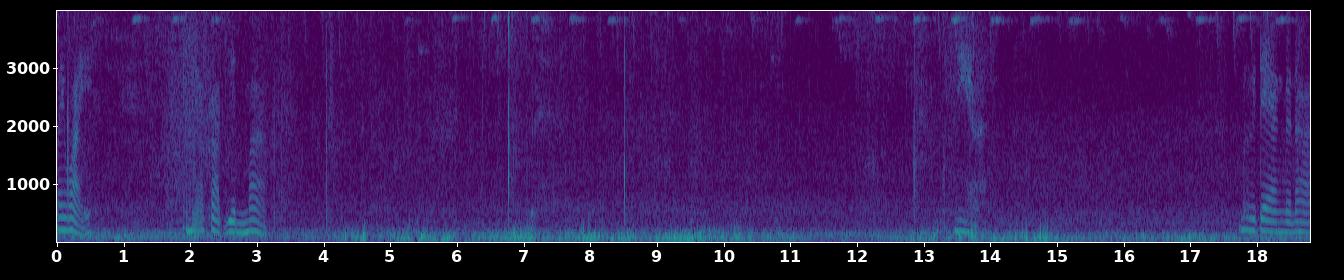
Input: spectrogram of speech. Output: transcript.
ไม่ไหววันนี้อากาศเย็นมาก นี่ค่ะ มือแดงเลยนะคะ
